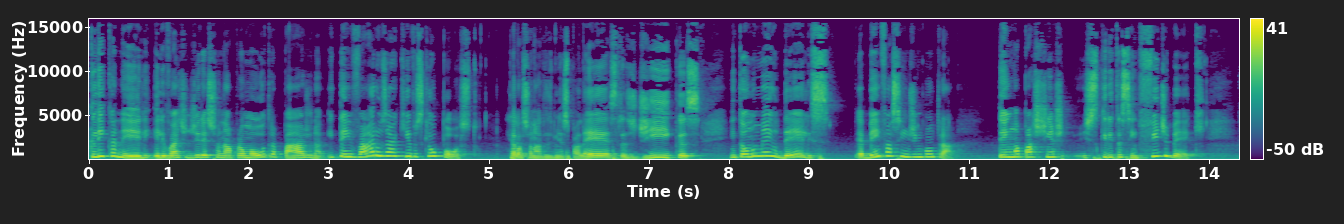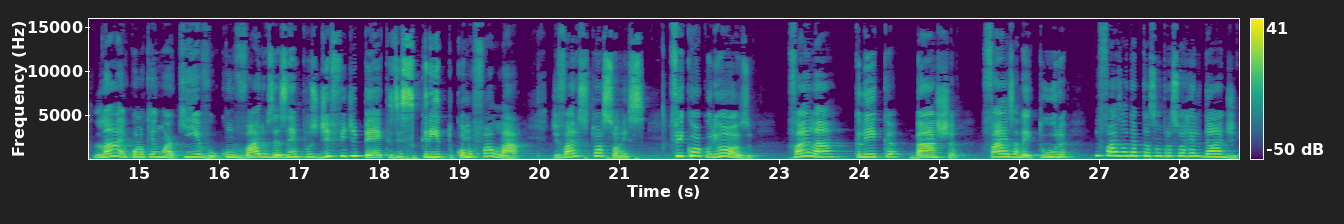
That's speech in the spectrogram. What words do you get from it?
Clica nele, ele vai te direcionar para uma outra página e tem vários arquivos que eu posto relacionados às minhas palestras, dicas. Então, no meio deles, é bem facinho de encontrar tem uma pastinha escrita assim: feedback. Lá eu coloquei um arquivo com vários exemplos de feedbacks escrito, como falar, de várias situações. Ficou curioso? Vai lá, clica, baixa, faz a leitura e faz a adaptação para sua realidade.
